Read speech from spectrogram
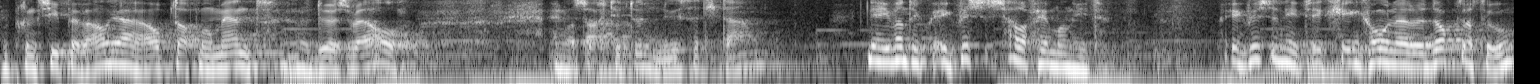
in principe wel. Ja. Op dat moment dus wel. En Wat dacht u toen? Nu is het gedaan? Nee, want ik, ik wist het zelf helemaal niet. Ik wist het niet. Ik ging gewoon naar de dokter toe.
